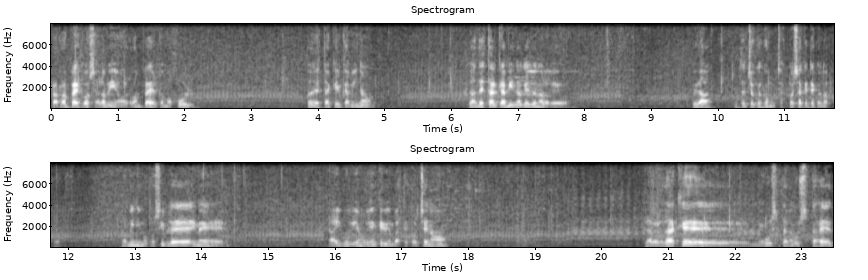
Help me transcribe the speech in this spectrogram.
Para romper cosas, lo mío, romper como Hull. ¿Dónde está aquí el camino? ¿Dónde está el camino que yo no lo veo? Cuidado, tú te choques con muchas cosas que te conozco. Lo mínimo posible y me, Ahí, muy bien, muy bien. Qué bien va este coche, ¿no? La verdad es que me gusta, me gusta. ¿eh?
